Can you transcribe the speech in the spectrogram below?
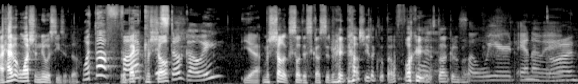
I haven't watched the newest season though. What the Rebecca- fuck? Michelle- it's still going. Yeah, Michelle looks so disgusted right now. She's like, "What the fuck are you guys talking It's about?" a weird Oh my anime. God.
